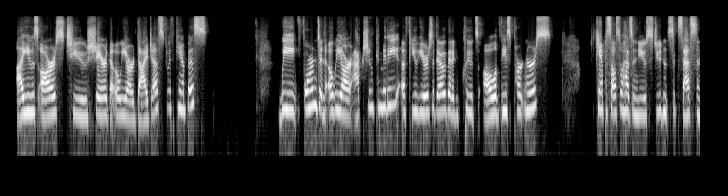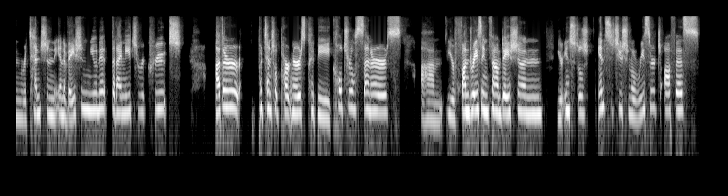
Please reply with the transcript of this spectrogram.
I use ours to share the OER digest with campus we formed an OER action committee a few years ago that includes all of these partners. Campus also has a new student success and retention innovation unit that I need to recruit. Other potential partners could be cultural centers, um, your fundraising foundation, your institu institutional research office.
